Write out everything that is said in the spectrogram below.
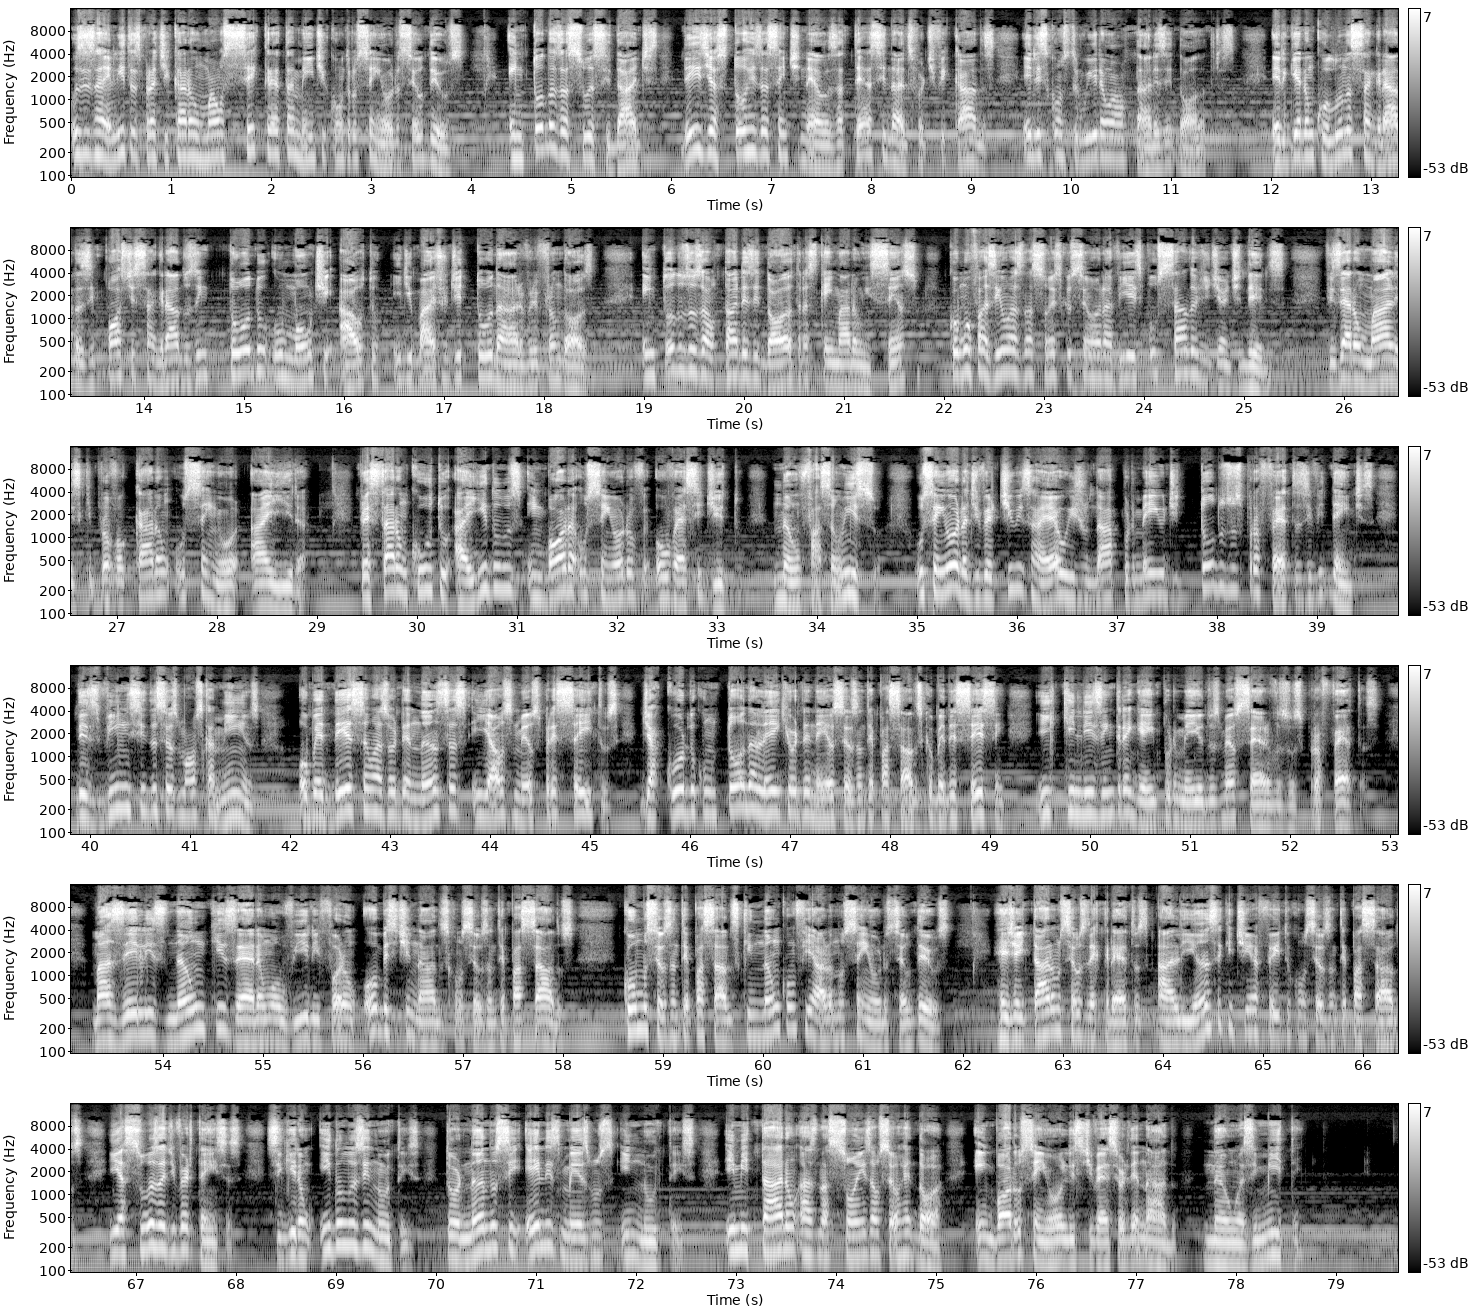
os israelitas praticaram mal secretamente contra o Senhor, o seu Deus. Em todas as suas cidades, desde as torres das sentinelas até as cidades fortificadas, eles construíram altares idólatras. Ergueram colunas sagradas e postes sagrados em todo o monte alto e debaixo de toda a árvore frondosa. Em todos os altares idólatras queimaram incenso, como faziam as nações que o Senhor havia expulsado de diante deles. Fizeram males que provocaram o Senhor a ira. Prestaram culto a ídolos, embora o Senhor houvesse dito: Não façam isso. O Senhor advertiu Israel e Judá por meio de todos os profetas e videntes: Desviem-se dos seus maus caminhos, obedeçam às ordenanças e aos meus preceitos, de acordo com toda a lei que ordenei aos seus antepassados que obedecessem e que lhes entreguei por meio dos meus servos, os profetas. Mas eles não quiseram ouvir e foram obstinados com seus antepassados como seus antepassados que não confiaram no Senhor, o seu Deus. Rejeitaram seus decretos, a aliança que tinha feito com seus antepassados e as suas advertências. Seguiram ídolos inúteis, tornando-se eles mesmos inúteis. Imitaram as nações ao seu redor, embora o Senhor lhes tivesse ordenado: não as imitem.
